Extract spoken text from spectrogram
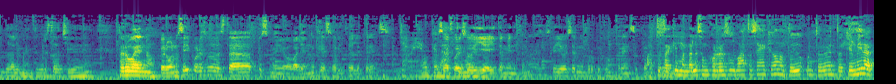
indudablemente, pero está chido, ¿eh? Pero bueno, Pero bueno, sí, por eso está pues medio valiendo que es ahorita L3. ya veo que O sea, por eso. EA también dijo, no, es que yo voy a hacer mi propia conferencia. para Vatos, hay que mandarles un correo a esos vatos, ¿eh? ¿Qué onda? Te digo con tu evento. Que mira,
